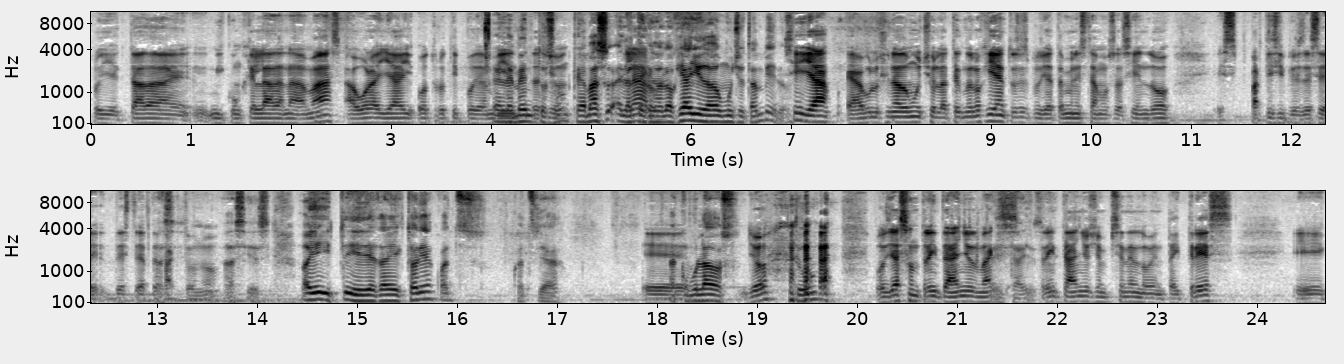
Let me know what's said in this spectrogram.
proyectada y congelada nada más. Ahora ya hay otro tipo de elementos, que además la tecnología ha ayudado mucho también. ¿no? Sí, ya ha evolucionado mucho la tecnología, entonces pues ya también estamos haciendo partícipes de ese de este artefacto, así, ¿no? Así es. Oye, ¿y de trayectoria cuántos cuántos ya eh, acumulados? ¿Yo? ¿Tú? pues ya son 30 años, Max. 30 años. 30 años, yo empecé en el 93 eh,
